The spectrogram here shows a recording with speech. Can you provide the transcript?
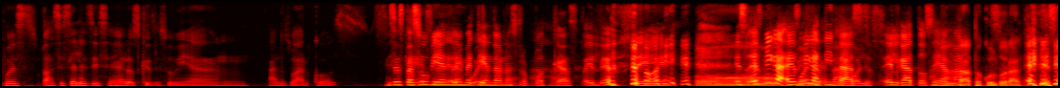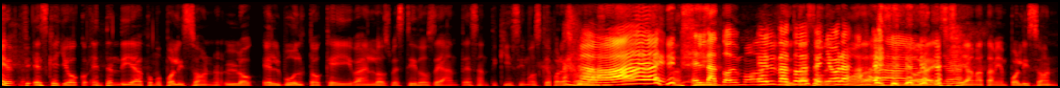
Pues así se les dice a los que se subían a los barcos. Sin se está subiendo y metiendo a nuestro Ajá. podcast el de Sí. hoy. Oh, Es, es mi, es mi Oye, gatita, tampoles. el gato se Ajá. El llama. dato cultural. Es que, es que yo entendía como polizón lo, el bulto que iba en los vestidos de antes, antiquísimos, que por eso las- Ay, así, el dato de moda. El dato de señora. moda, de Ajá, de señora, Eso se llama también polizón.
